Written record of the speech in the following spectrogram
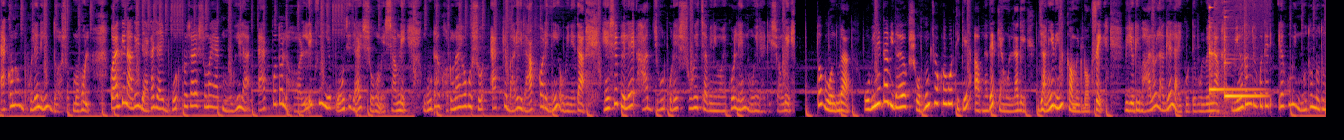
এখনও ভোলেনি দর্শক মহল। কয়েকদিন আগেই দেখা যায় ভোট প্রচারের সময় এক মহিলা এক বোতল হরলিক্স নিয়ে পৌঁছে যায় সোহমের সামনে। গোটা ঘটনায় অবশ্য একেবারেই রাগ করেননি অভিনেতা। হেসে ফেলে হাত জোর করে শুভেচ্ছা বিনিময় করলেন মহিলাটির সঙ্গে। তো বন্ধুরা, অভিনেতা বিধায়ক সোহম চক্রবর্তীকে আপনাদের কেমন লাগে জানিয়ে দিন কমেন্ট বক্সে ভিডিওটি ভালো লাগলে লাইক করতে ভুলবেন না। বিনোদন জগতের এরকমই নতুন নতুন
